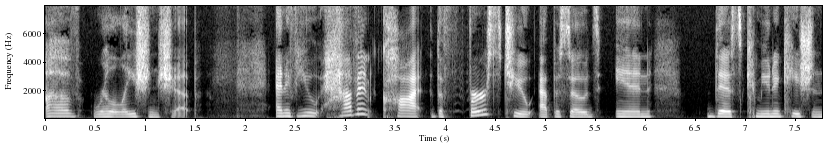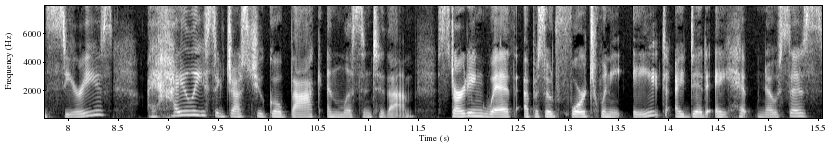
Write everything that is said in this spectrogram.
of relationship. And if you haven't caught the first two episodes in this communication series, I highly suggest you go back and listen to them. Starting with episode 428, I did a hypnosis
